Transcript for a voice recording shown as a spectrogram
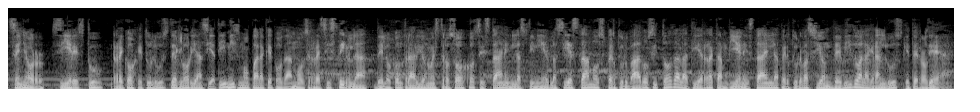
Señor, si eres tú, recoge tu luz de gloria hacia ti mismo para que podamos resistirla, de lo contrario nuestros ojos están en las tinieblas y estamos perturbados y toda la tierra también está en la perturbación debido a la gran luz que te rodea.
